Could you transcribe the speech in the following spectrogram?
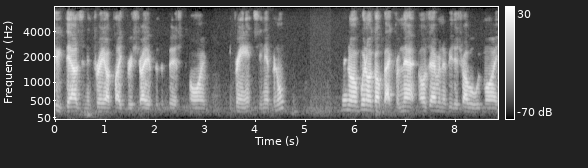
2003, I played for Australia for the first time in France in Epinal when I when I got back from that, I was having a bit of trouble with my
